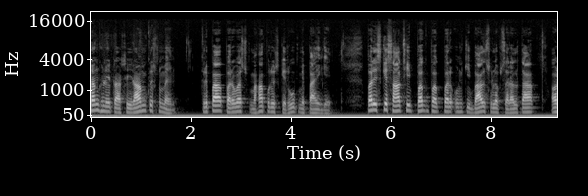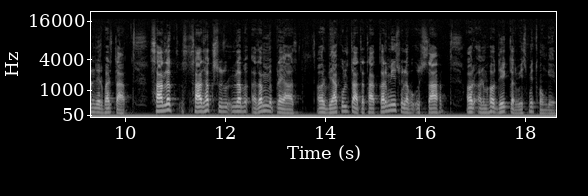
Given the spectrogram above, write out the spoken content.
संघ नेता श्री रामकृष्ण में कृपा परवश महापुरुष के रूप में पाएँगे। पर इसके साथ ही पग पग पर उनकी बाल सुलभ सरलता और निर्भरता साधक साधक सुलभ अदम्य प्रयास और व्याकुलता तथा कर्मी सुलभ उत्साह और अनुभव देखकर विस्मित होंगे।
